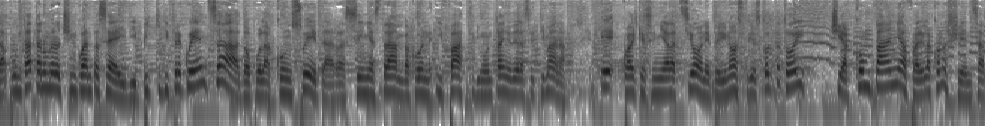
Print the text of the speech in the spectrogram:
La puntata numero 56 di Picchi di Frequenza, dopo la consueta rassegna stramba con i fatti di montagna della settimana e qualche segnalazione per i nostri ascoltatori, ci accompagna a fare la conoscenza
